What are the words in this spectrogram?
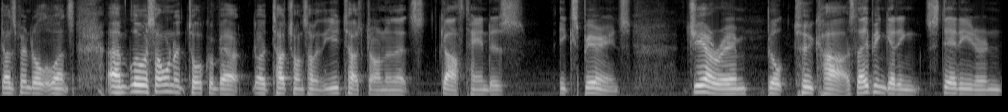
Don't spend it all at once. Um, Lewis, I want to talk about, uh, touch on something that you touched on, and that's Garth Tander's experience. GRM built two cars. They've been getting steadier and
